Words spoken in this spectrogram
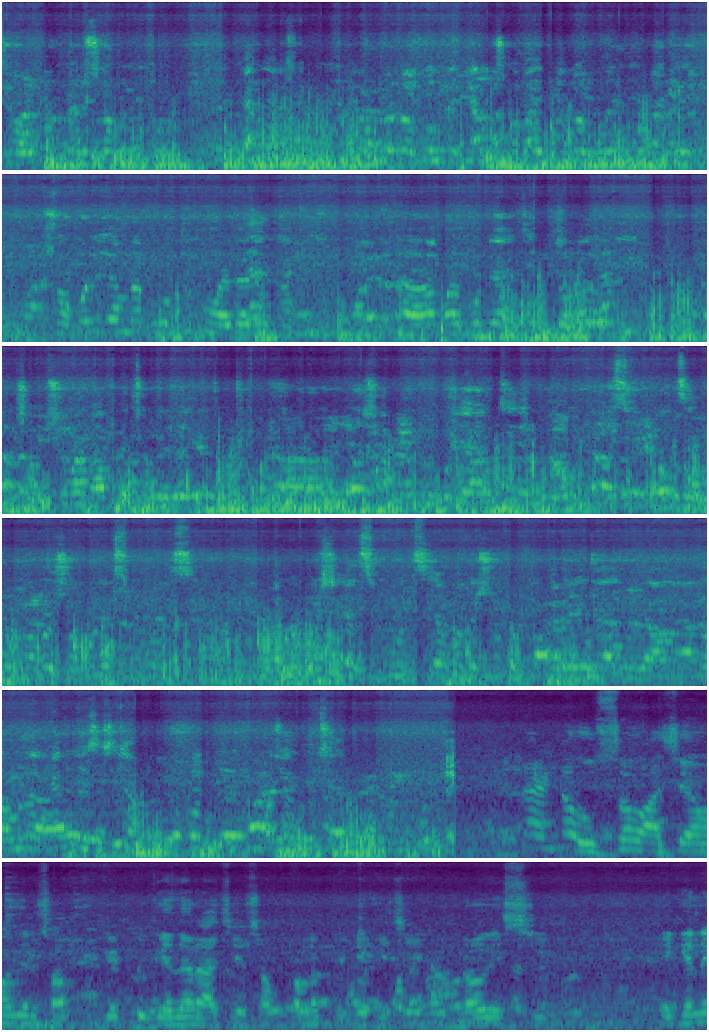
সম্পর্কের সঙ্গে এখানে আসলে সবাই সকলেই আমরা বন্ধু ময়দানে থাকি। আমার মনে হয় সবসময় ভাবলে চলে যায় সকলে আমাদের আমরা এখানে এসেছি একটা উৎসব আছে আমাদের, সব গেট টুগেদার আছে, সব কলারকে ডেকেছে আমরাও এসেছি। এখানে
